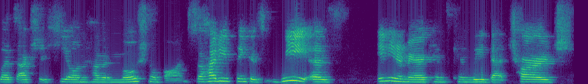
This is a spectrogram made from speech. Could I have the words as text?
let's actually heal and have an emotional bond. So how do you think as we as Indian Americans can lead that charge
